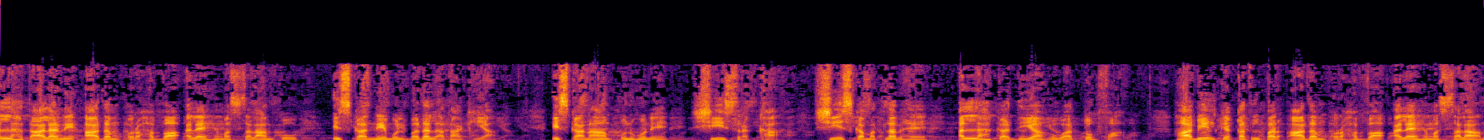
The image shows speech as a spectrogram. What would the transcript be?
اللہ تعالیٰ نے آدم اور حوا علیہ السلام کو اس کا نیم البدل عطا کیا۔ اس کا نام انہوں نے شیس رکھا۔ شیس کا مطلب ہے اللہ کا دیا ہوا تحفہ۔ حابیل کے قتل پر آدم اور حوا علیہ السلام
